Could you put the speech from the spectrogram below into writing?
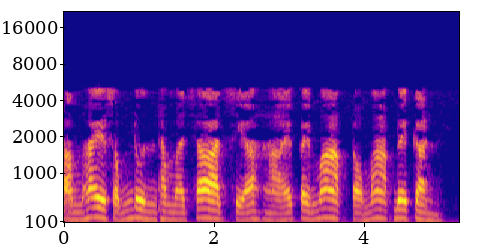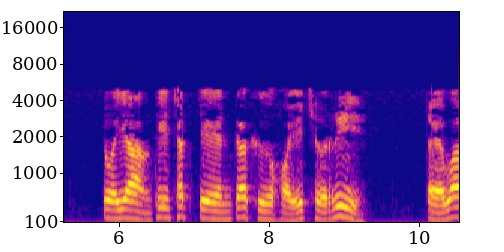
ทำให้สมดุลธรรมชาติเสียหายไปมากต่อมากด้วยกัน ตัวอย่างที่ชัดเจนก็คือหอยเชอรี่ แต่ว่า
